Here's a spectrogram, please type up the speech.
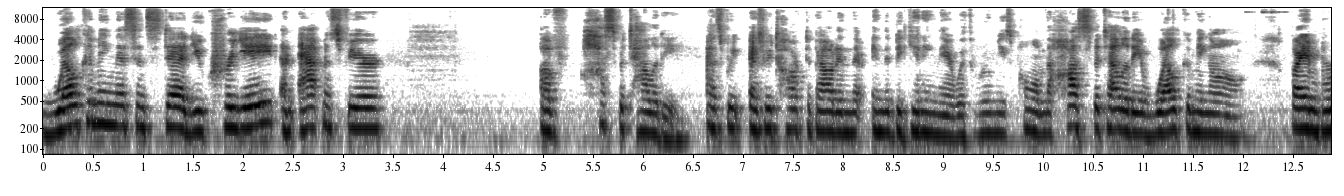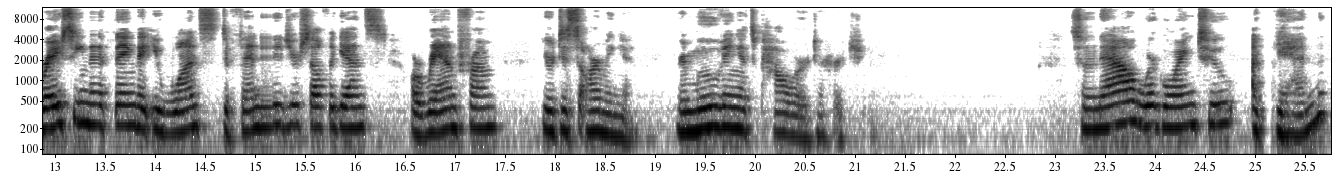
welcoming this instead, you create an atmosphere of hospitality as we as we talked about in the in the beginning there with Rumi's poem the hospitality of welcoming all. By embracing the thing that you once defended yourself against or ran from you're disarming it removing its power to hurt you. So now we're going to again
